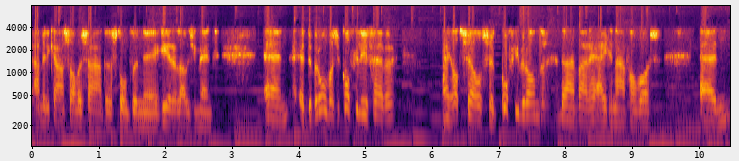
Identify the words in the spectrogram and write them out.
Amerikaanse ambassade stond een herenlogement. En de baron was een koffieliefhebber. Hij had zelfs een koffiebrander, daar waar hij eigenaar van was. En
